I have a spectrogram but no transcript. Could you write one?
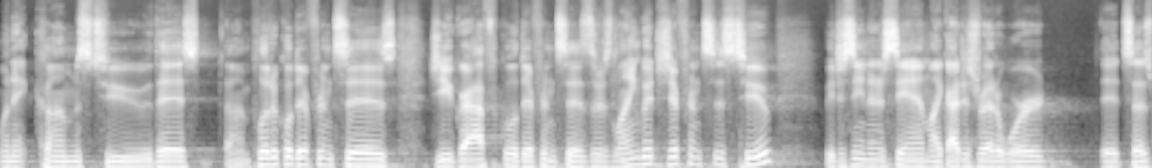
when it comes to this um, political differences, geographical differences. There's language differences too. We just need to understand, like, I just read a word, it says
